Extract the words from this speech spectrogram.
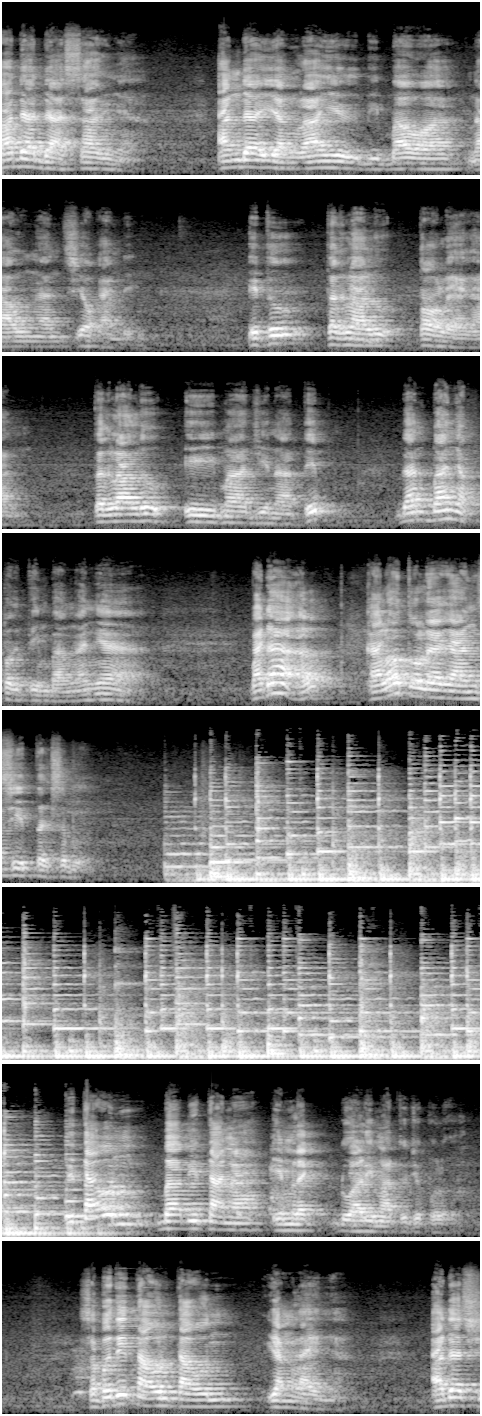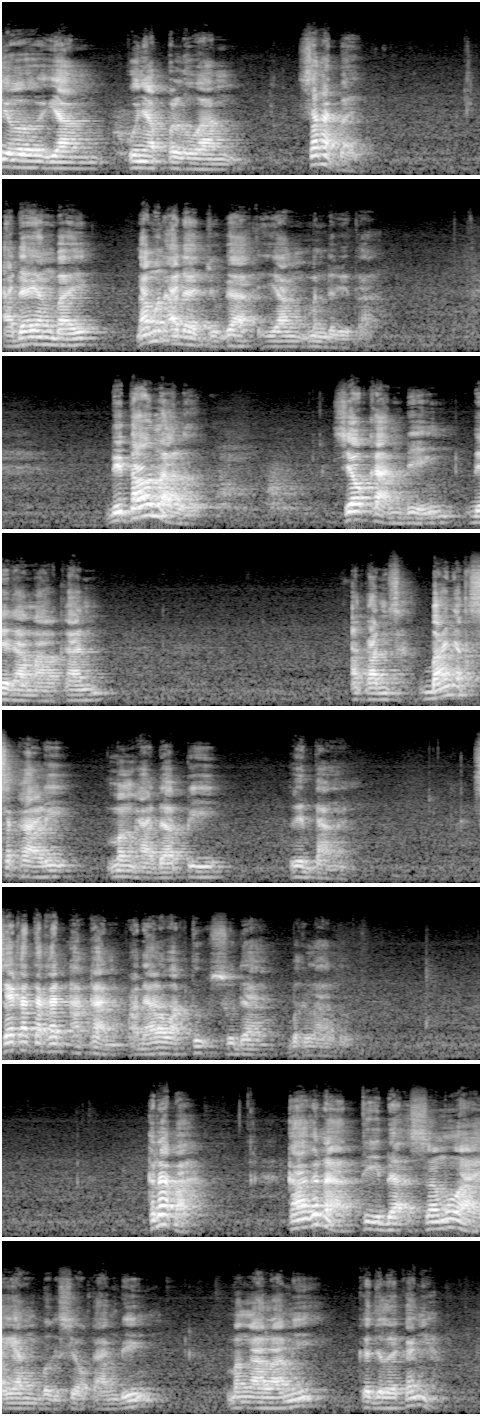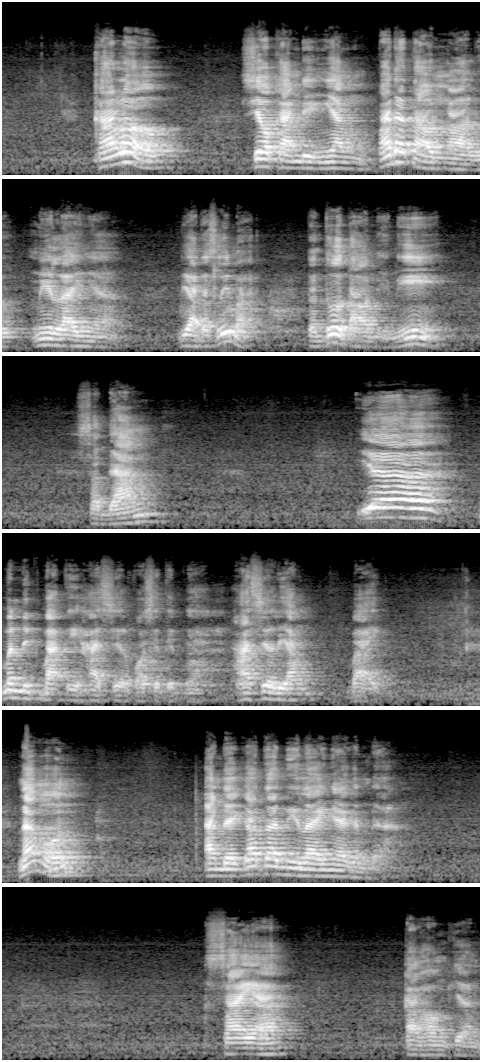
pada dasarnya Anda yang lahir di bawah naungan sio kambing itu terlalu toleran, terlalu imajinatif, dan banyak pertimbangannya. Padahal kalau toleransi tersebut seperti tahun-tahun yang lainnya. Ada show yang punya peluang sangat baik. Ada yang baik namun ada juga yang menderita. Di tahun lalu sio kambing diramalkan akan banyak sekali menghadapi rintangan. Saya katakan akan, padahal waktu sudah berlalu. Kenapa? Karena tidak semua yang bersio kambing mengalami kejelekannya. Kalau sio kambing yang pada tahun lalu nilainya di atas 5, tentu tahun ini sedang ya menikmati hasil positifnya, hasil yang baik. Namun, andai kata nilainya rendah, saya, Kang Hongkian,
